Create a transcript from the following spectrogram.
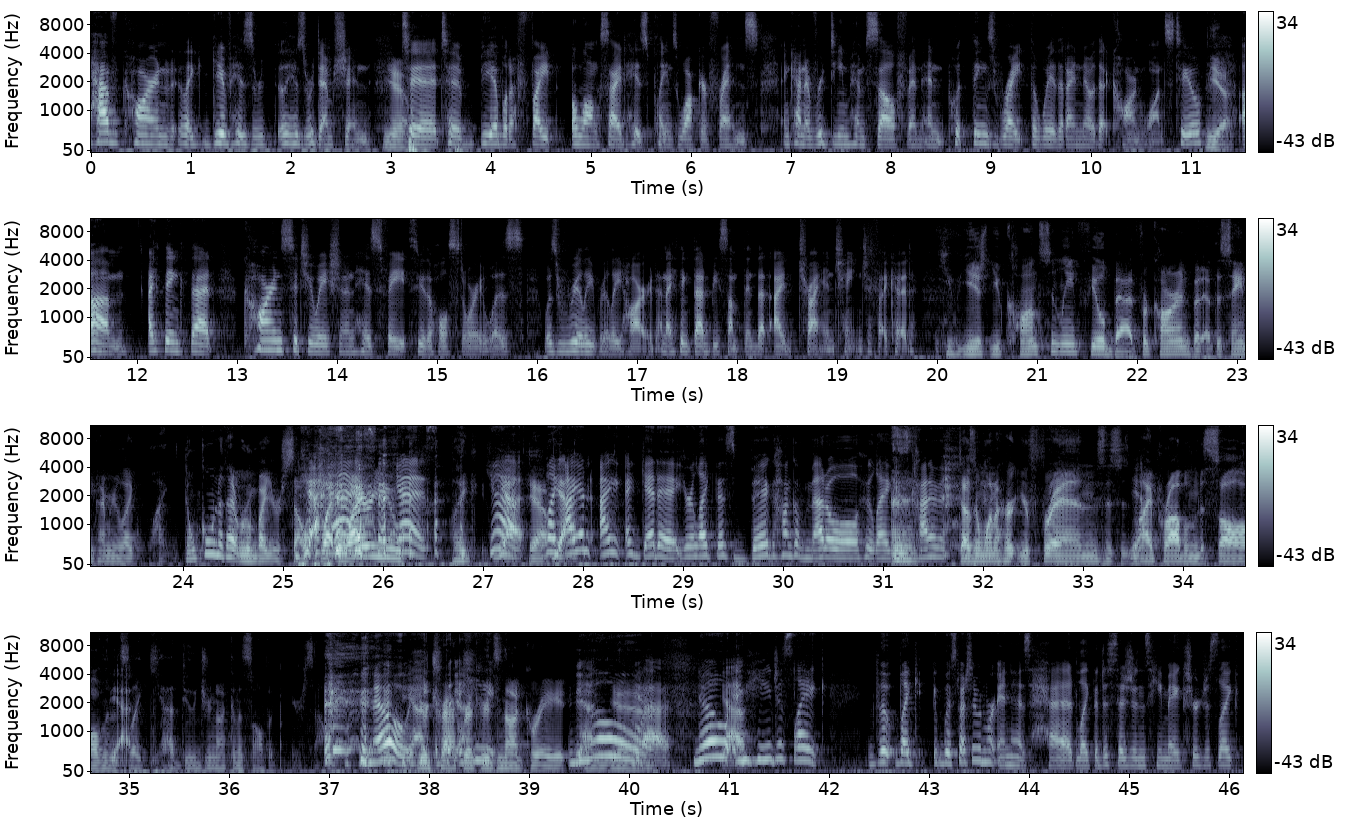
have Karn like give his re- his redemption Yeah. to to be able to fight alongside his planeswalker friends and kind of redeem himself and, and put things right the way that I know that Karn wants to. Yeah. Um, I think that Karn's situation and his fate through the whole story was was really really hard, and I think that'd be something that I'd try and change if I could. You, you just you constantly feel bad for Karn, but at the same time you're like, why? Don't go into that room by yourself. Yeah. Why, why are you Yes. like? Yeah, Yeah. like Yeah. I, I, I get it. You're like this big hunk of metal who like is kind of Doesn't want to hurt your friends. This is Yeah. my problem to solve, and it's like, yeah, dude, you're not gonna solve it by yourself. no. Yeah. your track he- record's not great. No, Yeah. Yeah. no, Yeah. and he just like the like especially when we're in his head, like the decisions he makes, you're just like,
